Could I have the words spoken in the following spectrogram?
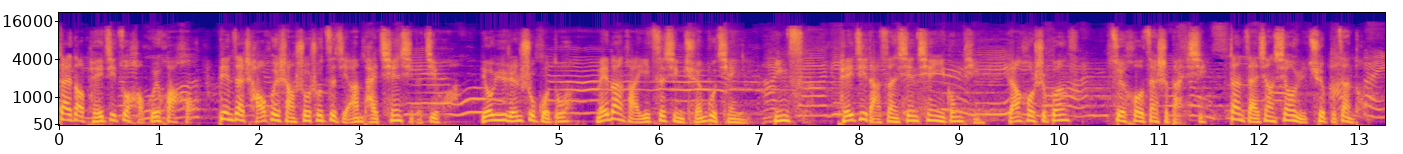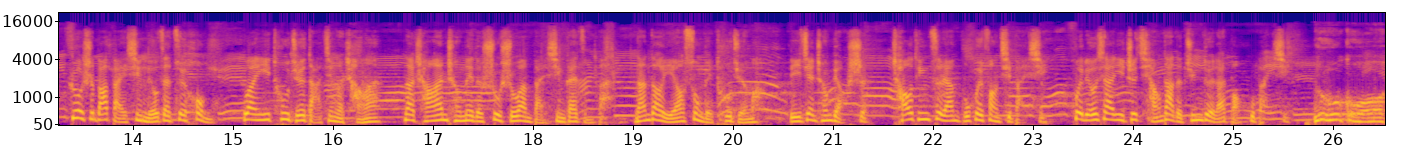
待到裴寂做好规划后，便在朝会上说出自己安排迁徙的计划。由于人数过多，没办法一次性全部迁移，因此裴寂打算先迁移宫廷，然后是官府。最后再是百姓，但宰相萧瑀却不赞同。若是把百姓留在最后面，万一突厥打进了长安，那长安城内的数十万百姓该怎么办？难道也要送给突厥吗？李建成表示，朝廷自然不会放弃百姓，会留下一支强大的军队来保护百姓。如果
